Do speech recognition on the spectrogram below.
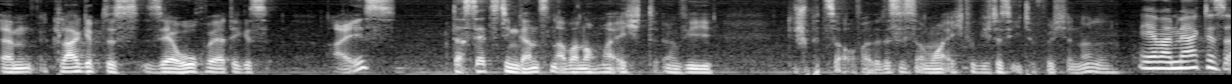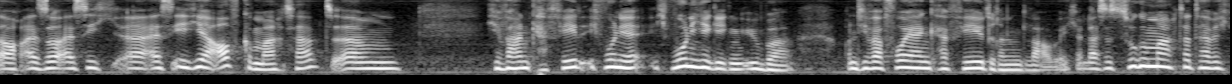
ähm, klar gibt es sehr hochwertiges Eis. Das setzt dem Ganzen aber nochmal echt irgendwie die Spitze auf. Also das ist immer echt wirklich das i-Tüpfelchen. Ne? Ja, man merkt es auch. Also als ich, äh, als ihr hier aufgemacht habt, ähm, hier war ein Café. Ich wohne, hier, ich wohne hier gegenüber und hier war vorher ein Café drin, glaube ich. Und als es zugemacht hat, habe ich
